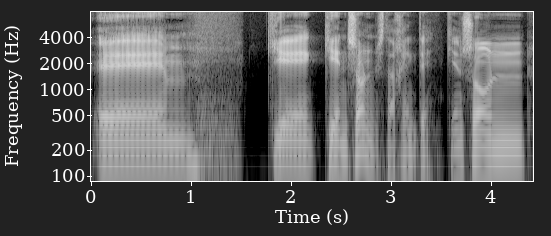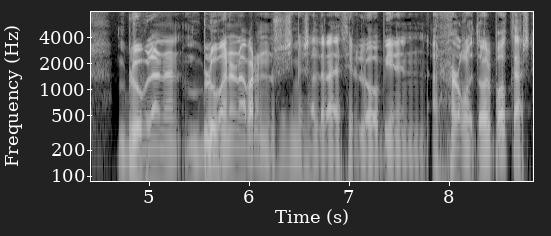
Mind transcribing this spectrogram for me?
Em, ¿Quién son esta gente? ¿Quién son Blue Banana, Blue Banana? No sé si me saldrá a decirlo bien a lo largo de todo el podcast.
